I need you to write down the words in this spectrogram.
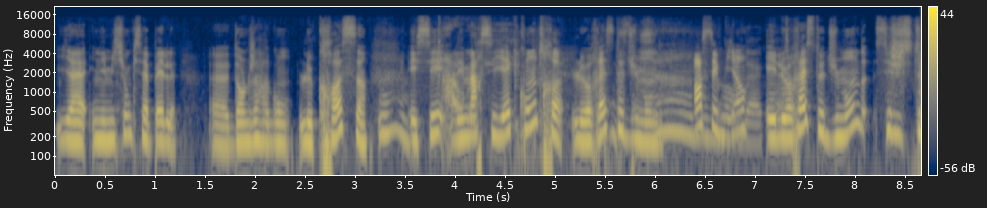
il y a une émission qui s'appelle, euh, dans le jargon, le cross, et c'est les Marseillais contre le reste du monde. Oh, c'est bien. Et le reste du monde, c'est juste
